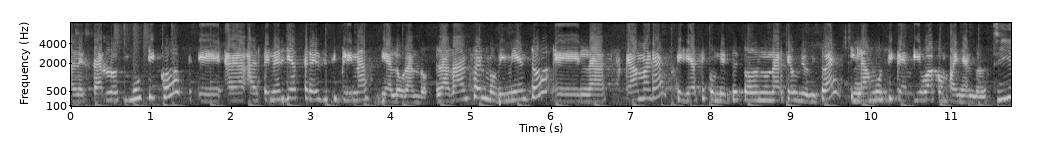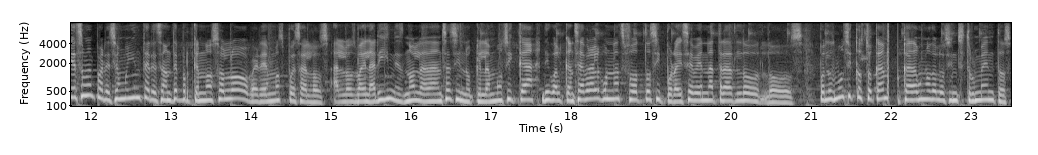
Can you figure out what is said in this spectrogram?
al estar los músicos eh, al tener ya tres disciplinas dialogando. La danza el movimiento eh, las cámaras que ya se convierte todo en un arte audiovisual y la música en vivo acompañándolo sí eso me pareció muy interesante porque no solo veremos pues a los a los bailarines, ¿no? La danza, sino que la música, digo, alcancé a ver algunas fotos y por ahí se ven atrás los, los pues los músicos tocando cada uno los instrumentos.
